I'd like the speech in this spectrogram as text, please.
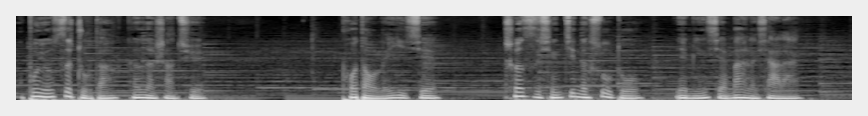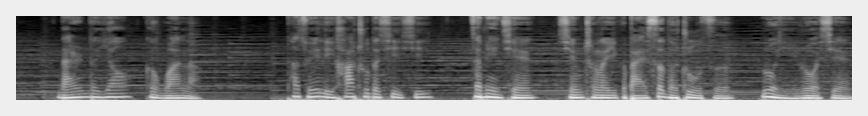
我不由自主的跟了上去。坡陡了一些。车子行进的速度也明显慢了下来，男人的腰更弯了，他嘴里哈出的气息在面前形成了一个白色的柱子，若隐若现。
